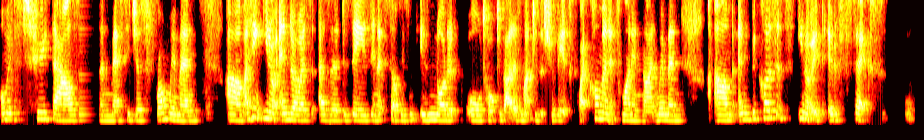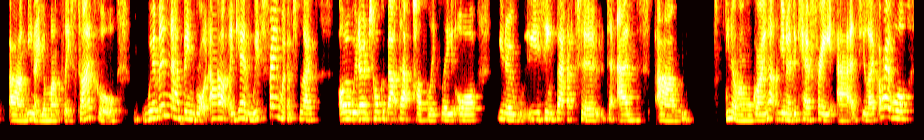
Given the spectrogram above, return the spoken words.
almost 2,000 messages from women. Um, I think, you know, endo as, as a disease in itself is, is not at all talked about as much as it should be. It's quite common. It's one in nine women. Um, and because it's, you know, it, it affects um, you know, your monthly cycle, women have been brought up again with framework to be like, oh, we don't talk about that publicly. Or, you know, you think back to, to ads, um, you know, when we're growing up, you know, the carefree ads, you're like, all right, well,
